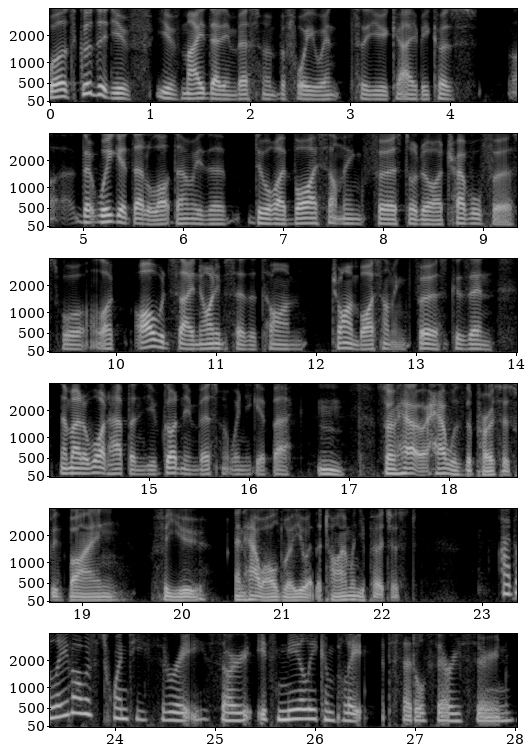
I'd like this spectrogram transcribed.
Well, it's good that you've you've made that investment before you went to the UK because uh, that we get that a lot, don't we? The do I buy something first or do I travel first? Well, like I would say, ninety percent of the time, try and buy something first because then, no matter what happens, you've got an investment when you get back. So how how was the process with buying for you? And how old were you at the time when you purchased? I believe I was 23, so it's nearly complete. It settles very soon,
